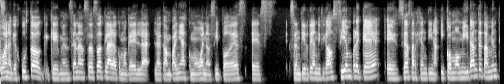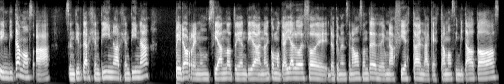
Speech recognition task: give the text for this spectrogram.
bueno, que justo que, mencionas eso, claro, como que la, la campaña es como, bueno, sí podés es, sentirte identificado siempre que eh, seas argentino. Y como migrante también te invitamos a sentirte argentino, argentina, pero renunciando a tu identidad, ¿no? Y como que hay algo de eso de lo que mencionamos antes, de una fiesta en la que estamos invitados todos,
